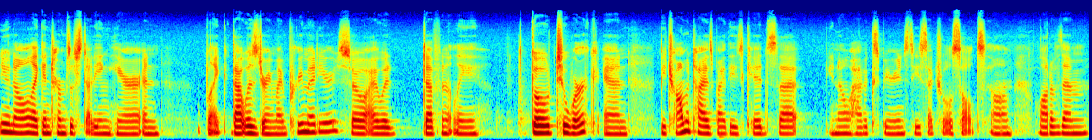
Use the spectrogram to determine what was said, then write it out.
you know, like in terms of studying here and like that was during my pre-med years, so I would definitely go to work and be traumatized by these kids that, you know, have experienced these sexual assaults. Um, a lot of them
